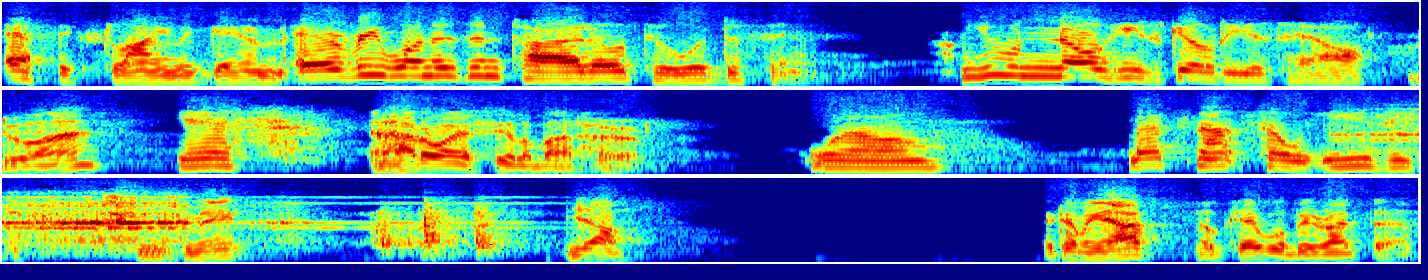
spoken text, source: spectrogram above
ethics line again. Everyone is entitled to a defense. You know he's guilty as hell. Do I? Yes. And how do I feel about her? Well, that's not so easy to. Excuse me. Yeah. They're coming out? Okay, we'll be right there.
